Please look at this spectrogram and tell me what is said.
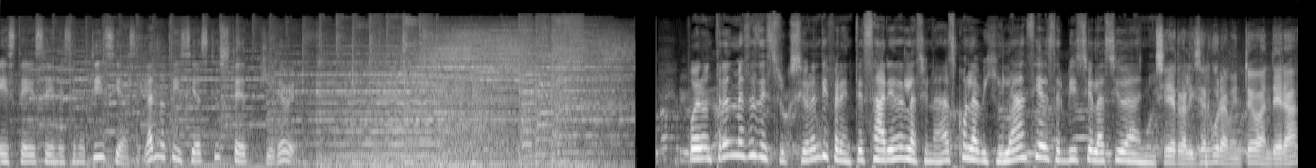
Este es NS Noticias, las noticias que usted quiere ver. Fueron tres meses de instrucción en diferentes áreas relacionadas con la vigilancia y el servicio a la ciudadanía. Se realiza el juramento de bandera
